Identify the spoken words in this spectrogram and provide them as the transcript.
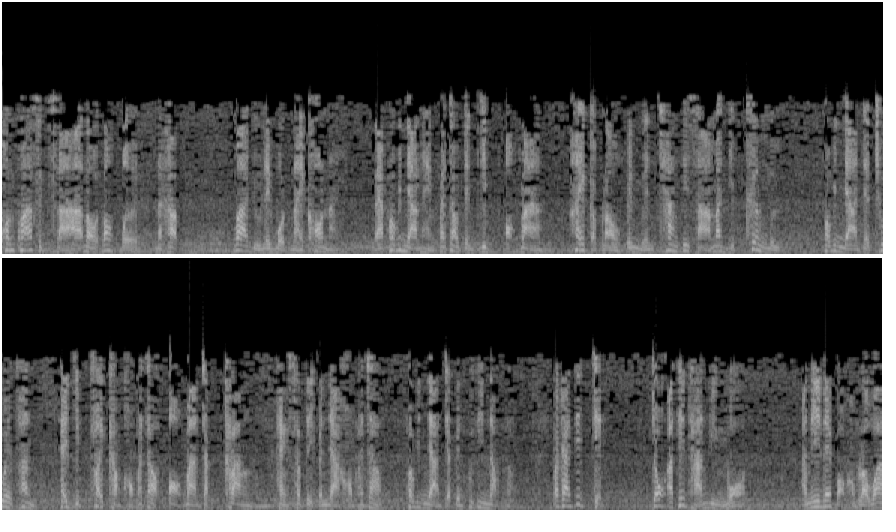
ค้นคว้าศึกษาเราต้องเปิดนะครับ ว่าอยู่ในบทไหนข้อไหน แต่พระวิญญาณแห่งพระเจ้าจะหยิบออกมาให้กับเราเป็นเหมือนช่างที่สามารถหยิบเครื่องมือ พระวิญญาณจะช่วยท่านให้หยิบถ้อยคำของพระเจ้าออกมาจากคลัง แห่งสติปัญญาของพระเจ้า พระวิญญาณจะเป็นผู้ที่นำเรา ประการที่เจ็ดจงอธิษฐานวิงวอน อันนี้ได้บอกกับเราว่า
